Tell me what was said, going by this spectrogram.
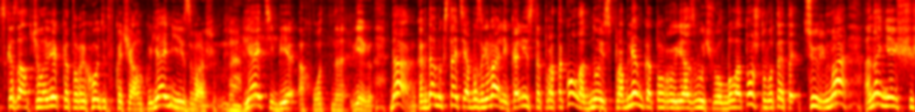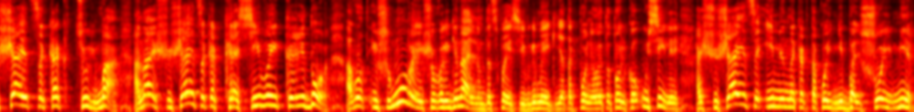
сказал человек, который ходит в качалку. Я не из ваших. Да. Я тебе охотно верю. Да, когда мы, кстати, обозревали Калиста протокол, одной из проблем, которую я озвучивал, была то, что вот эта тюрьма, она не ощущается как тюрьма. Она ощущается как красивый коридор. А вот Ишимура еще в оригинальном Dead Space и в ремейке, я так понял, это только усилили, ощущается именно как такой небольшой мир,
